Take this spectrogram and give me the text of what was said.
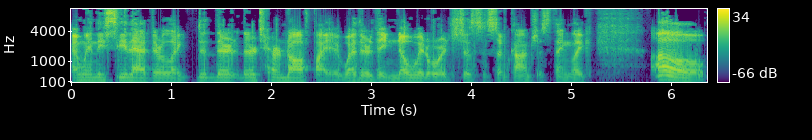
And when they see that, they're like they're they're turned off by it, whether they know it or it's just a subconscious thing. Like, oh,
